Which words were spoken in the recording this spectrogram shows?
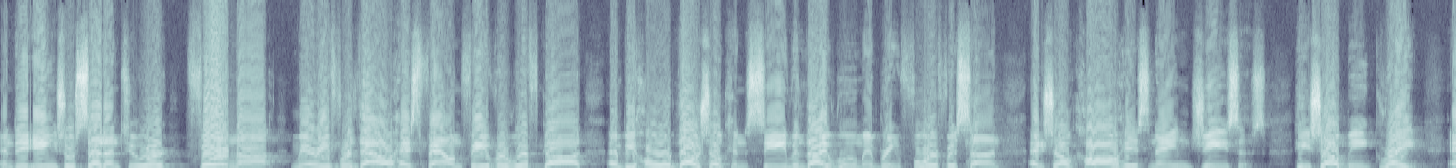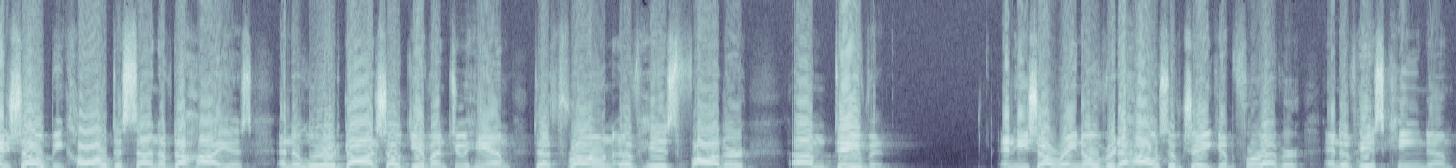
And the angel said unto her, Fear not, Mary, for thou hast found favor with God. And behold, thou shalt conceive in thy womb, and bring forth a son, and shall call his name Jesus. He shall be great, and shall be called the Son of the Highest. And the Lord God shall give unto him the throne of his father um, David. And he shall reign over the house of Jacob forever, and of his kingdom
